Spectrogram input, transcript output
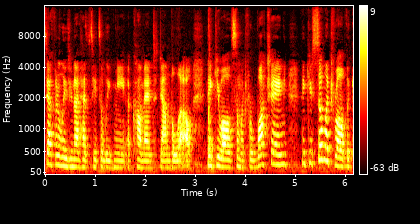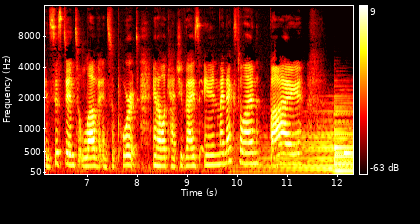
definitely do not hesitate to leave me a comment down below. Thank you all so much for watching. Thank you so much for all the consistent love and support, and I will catch you guys in my next one. Bye.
